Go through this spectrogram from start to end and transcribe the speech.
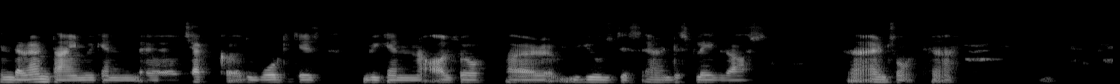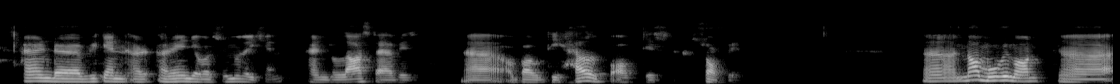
in the runtime. We can check the voltages. We can also uh, use this and display graphs uh, and so on and uh, we can arrange our simulation and the last tab is about the help of this software. Uh, now moving on uh,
